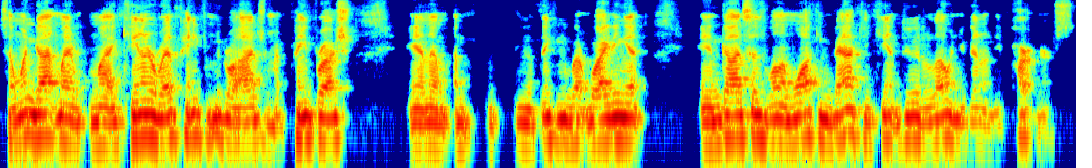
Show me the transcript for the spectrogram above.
Someone got my my can of red paint from the garage and my paintbrush, and I'm, I'm you know thinking about writing it. And God says, "Well, I'm walking back. You can't do it alone. You're going to need partners."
